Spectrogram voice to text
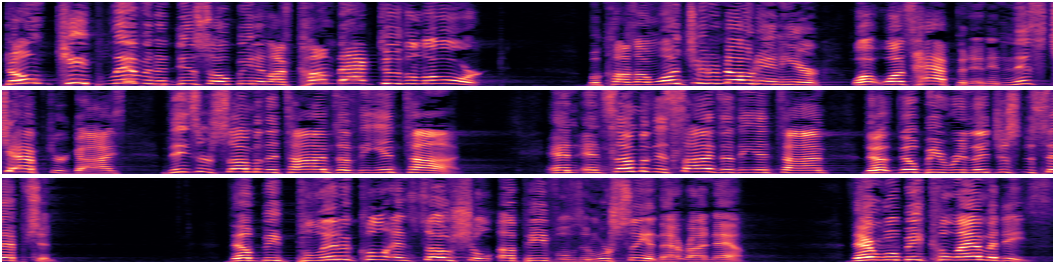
Don't keep living a disobedient life. Come back to the Lord. Because I want you to note in here what, what's happening. In this chapter, guys, these are some of the times of the end time. And, and some of the signs of the end time, there, there'll be religious deception. There'll be political and social upheavals, and we're seeing that right now. There will be calamities,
